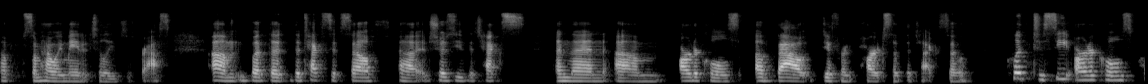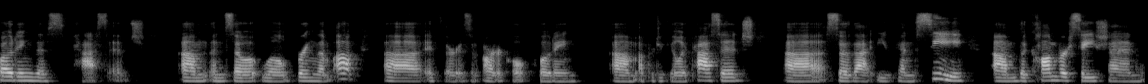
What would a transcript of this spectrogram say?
Oh, somehow we made it to leaves of grass. Um, but the, the text itself, uh, it shows you the text and then um, articles about different parts of the text. So click to see articles quoting this passage. Um, and so it will bring them up uh, if there is an article quoting um, a particular passage uh, so that you can see um, the conversation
